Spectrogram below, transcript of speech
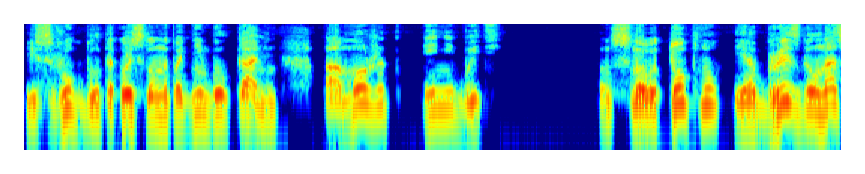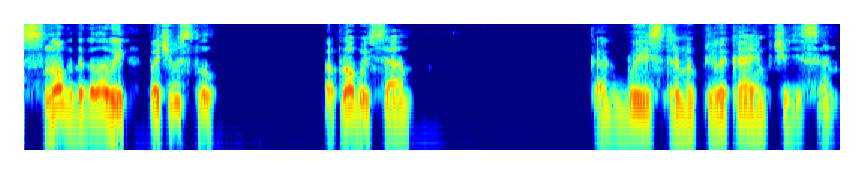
и звук был такой, словно под ним был камень, а может и не быть. Он снова топнул и обрызгал нас с ног до головы. Почувствовал? Попробуй сам. Как быстро мы привыкаем к чудесам.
